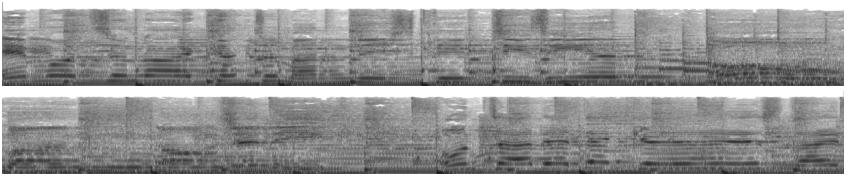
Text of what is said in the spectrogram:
Emotional könnte man nicht kritisieren. Oh Mann, Angelique. Unter der Decke ist ein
